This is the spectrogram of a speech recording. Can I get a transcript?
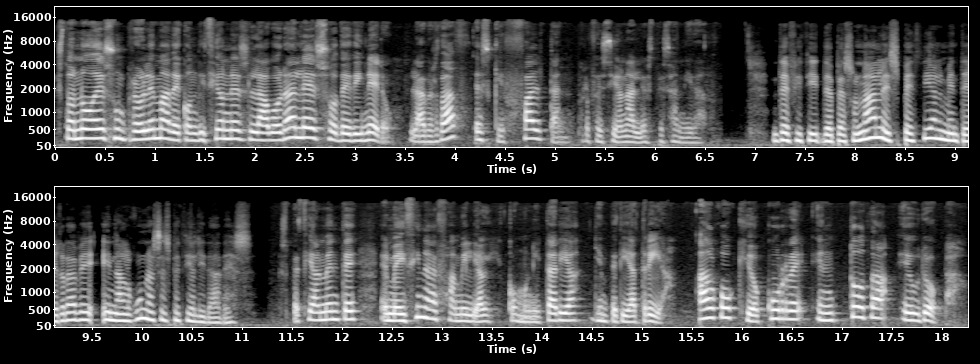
Esto no es un problema de condiciones laborales o de dinero. La verdad es que faltan profesionales de sanidad déficit de personal especialmente grave en algunas especialidades. Especialmente en medicina de familia y comunitaria y en pediatría, algo que ocurre en toda Europa.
